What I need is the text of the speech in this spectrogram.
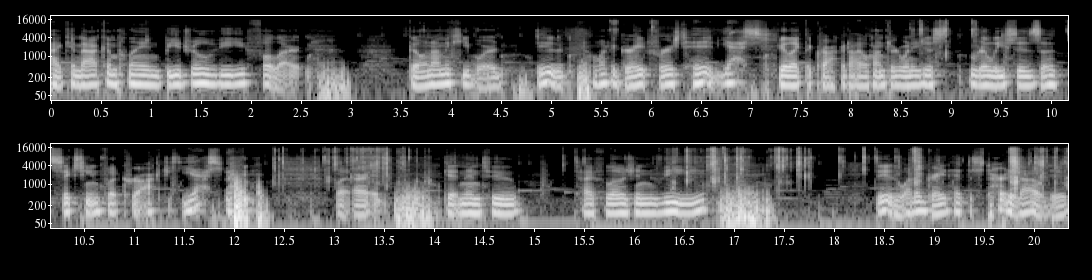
I cannot complain. Beedrill V full art. Going on the keyboard. Dude, what a great first hit. Yes. I feel like the Crocodile Hunter when he just releases a 16 foot croc. Just yes. but alright, getting into Typhlosion V. Dude, what a great hit to start it out, dude.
